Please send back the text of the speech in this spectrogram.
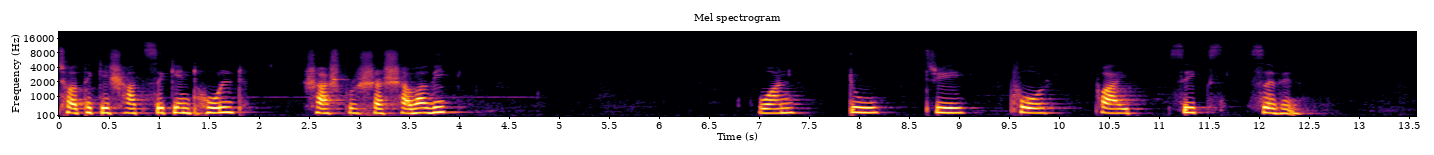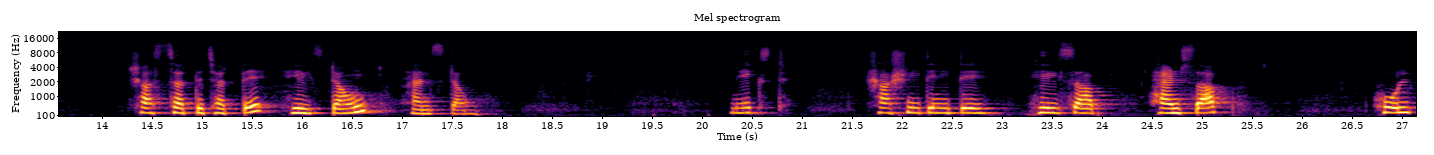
ছ থেকে সাত সেকেন্ড হোল্ড শ্বাস প্রশ্বাস স্বাভাবিক? One two three four five six seven শ্বাস ছাড়তে ছাড়তে heels down hands down next শ্বাস নিতে নিতে heels up hands up hold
